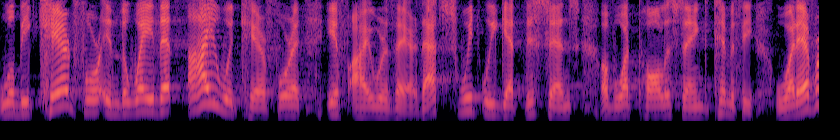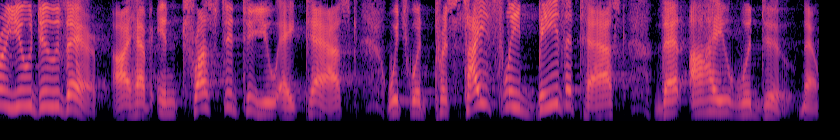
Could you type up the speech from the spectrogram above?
will be cared for in the way that I would care for it if I were there. That's what we get this sense of what Paul is saying to Timothy. Whatever you do there, I have entrusted to you a task which would precisely be the task that I would do. Now,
